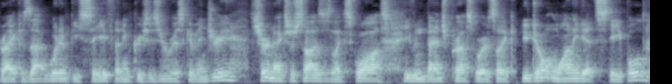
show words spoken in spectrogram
right? Because that wouldn't be safe. That increases your risk of injury. Certain exercises like squats, even bench press, where it's like you don't want to get stapled.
